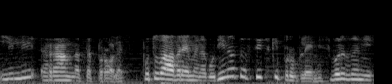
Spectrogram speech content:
или ранната пролет. По това време на годината всички проблеми, свързани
